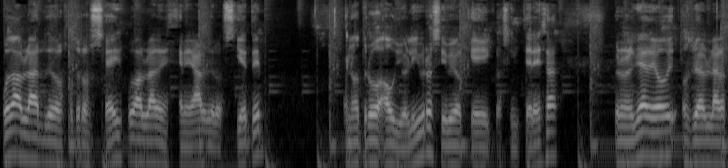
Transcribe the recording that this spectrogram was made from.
Puedo hablar de los otros seis, puedo hablar en general de los siete en otro audiolibro si veo que, os interesa. Pero en el día de hoy os voy a hablar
